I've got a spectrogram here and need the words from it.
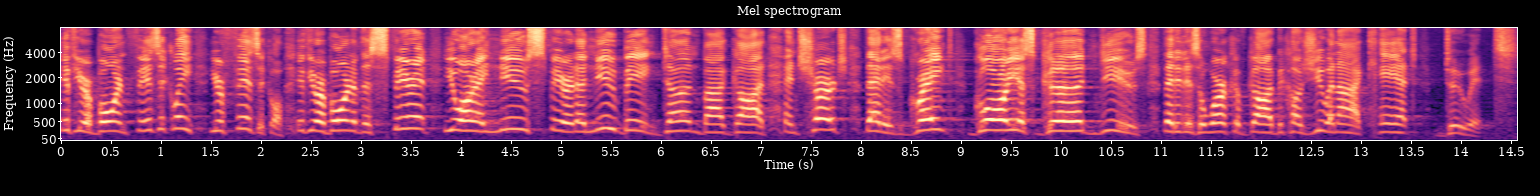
If you are born physically, you're physical. If you are born of the Spirit, you are a new spirit, a new being done by God. And, church, that is great, glorious, good news that it is a work of God because you and I can't do it.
